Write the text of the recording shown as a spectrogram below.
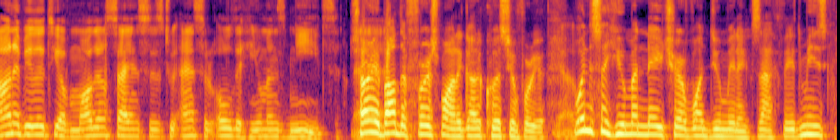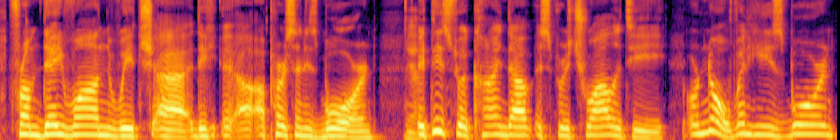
inability of modern sciences to answer all the human's needs. Sorry Uh, about the first one. I got a question for you. Yeah. When you say human nature, what do you mean exactly? It means from day one, which uh, the, uh, a person is born, Yeah. it leads to a kind of spirituality. Or no, when he is born,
